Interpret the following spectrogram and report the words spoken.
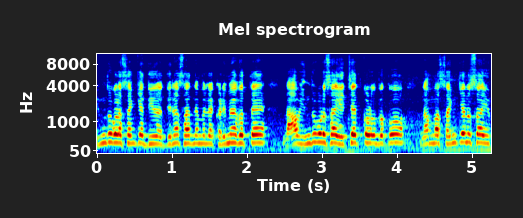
ಹಿಂದೂಗಳ ಸಂಖ್ಯೆ ದಿನ ದಿನ ಸಾಧನೆ ಮೇಲೆ ಕಡಿಮೆ ಆಗುತ್ತೆ. ನಾವು ಹಿಂದೂಗಳು ಸಹ ಎಚ್ಚೆತ್ಕೊಳ್ಬೇಕು. ನಮ್ಮ ಸಂಖ್ಯೆನೂ ಸಹ ಈ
